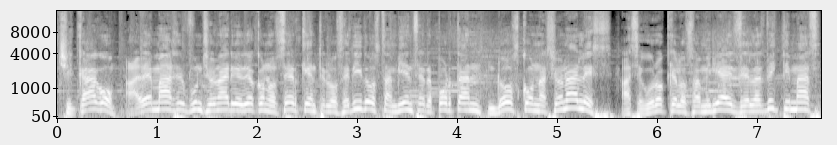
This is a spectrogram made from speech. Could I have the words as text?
Chicago. Además, el funcionario dio a conocer que entre los heridos también se reportan dos connacionales. Aseguró que los familiares de las víctimas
